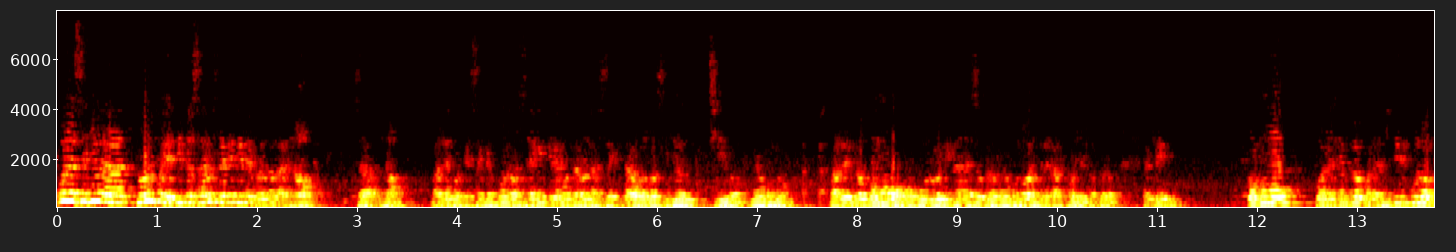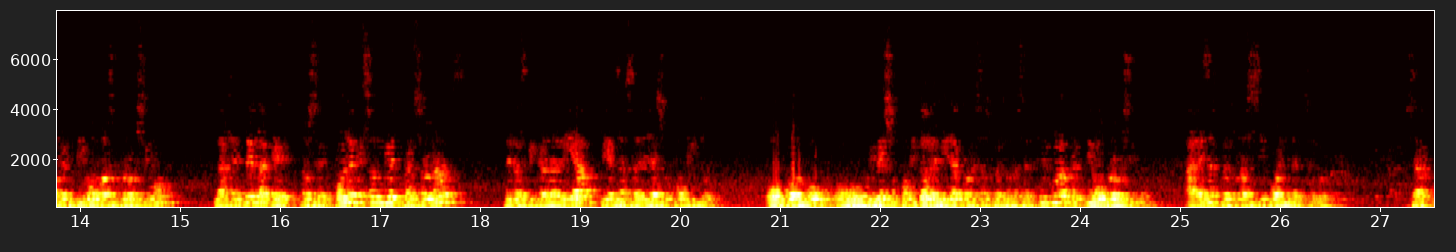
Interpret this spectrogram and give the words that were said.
Hola señora, soy un folletito, ¿sabe usted que tiene próstata? No. O sea, no, ¿vale? Porque sé que es bueno, si alguien quiere montar una secta o algo así, yo chido, me uno, ¿vale? No como gurú ni nada de eso, pero me uno a entregar folletos. Pero, en fin, como, por ejemplo, con el círculo afectivo más próximo, la gente en la que, no sé, ponle que son 10 personas de las que cada día piensas en ellas un poquito, o, o, vives un poquito de vida con esas personas. El círculo afectivo próximo, a esas personas sí cuéntenselo. O sea,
